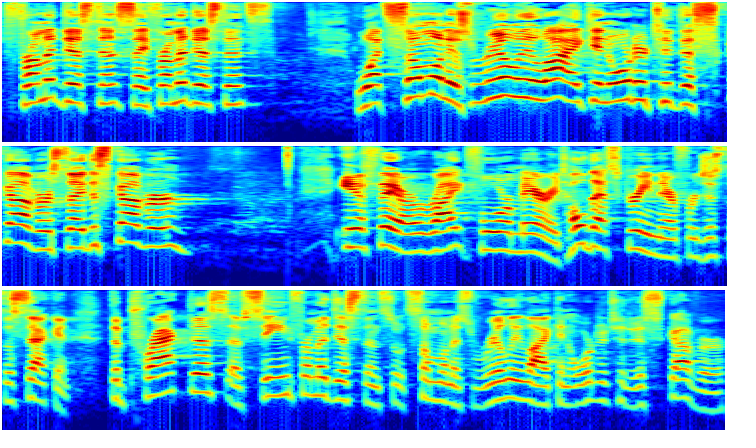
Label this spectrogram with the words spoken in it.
from a distance, say from a distance, what someone is really like in order to discover, say, discover, if they are right for marriage. Hold that screen there for just a second. The practice of seeing from a distance what someone is really like in order to discover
